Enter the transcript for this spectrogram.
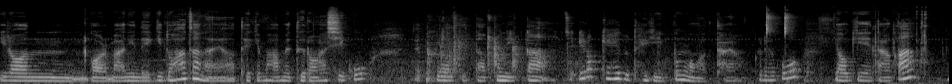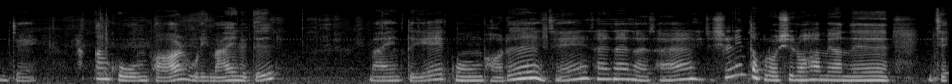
이런 걸 많이 내기도 하잖아요. 되게 마음에 들어 하시고 그러다 보니까 이렇게 해도 되게 예쁜 것 같아요. 그리고 여기에다가 이제 약간 고운 펄, 우리 마일드 마일드의 고운 펄을 이제 살살살살 이제 실린더 브러쉬로 하면은 이제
